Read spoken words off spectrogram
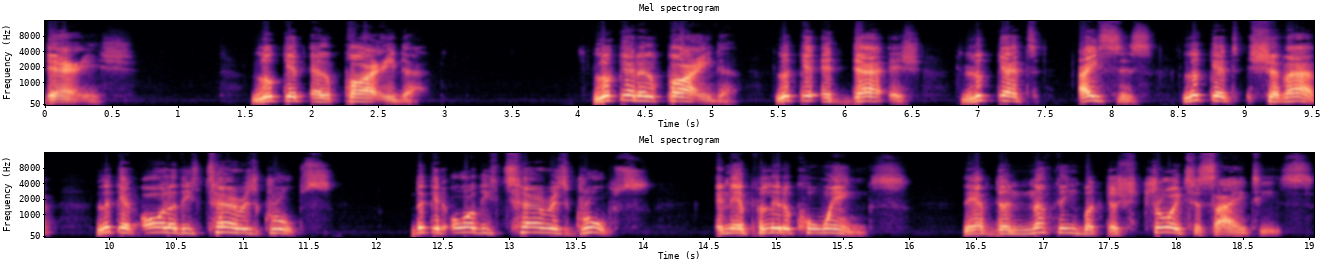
Daesh. Look at Al Qaeda. Look at Al Qaeda. Look at Daesh. Look at ISIS. Look at Shabab. Look at all of these terrorist groups. Look at all these terrorist groups and their political wings. They have done nothing but destroyed societies.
